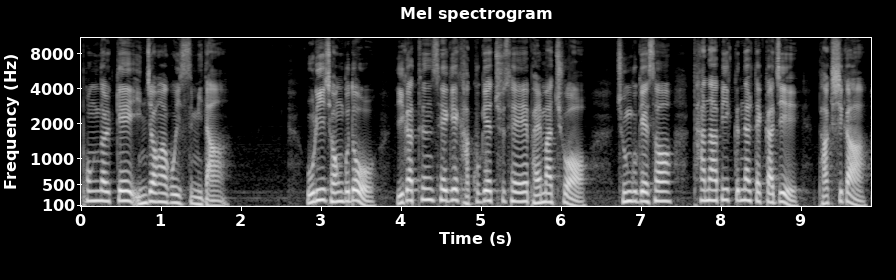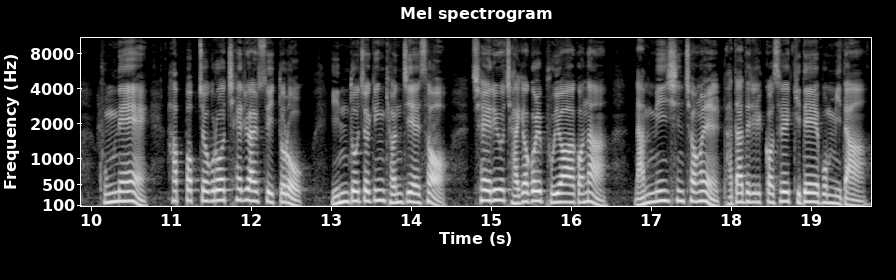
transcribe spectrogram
폭넓게 인정하고 있습니다. 우리 정부도 이 같은 세계 각국의 추세에 발맞추어 중국에서 탄압이 끝날 때까지 박 씨가 국내에 합법적으로 체류할 수 있도록 인도적인 견지에서 체류 자격을 부여하거나 난민 신청을 받아들일 것을 기대해 봅니다.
